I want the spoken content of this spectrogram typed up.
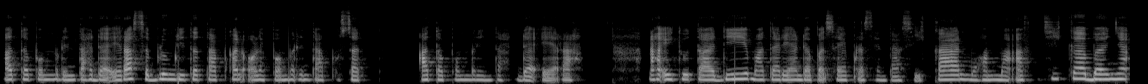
atau pemerintah daerah sebelum ditetapkan oleh pemerintah pusat atau pemerintah daerah. Nah, itu tadi materi yang dapat saya presentasikan. Mohon maaf jika banyak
